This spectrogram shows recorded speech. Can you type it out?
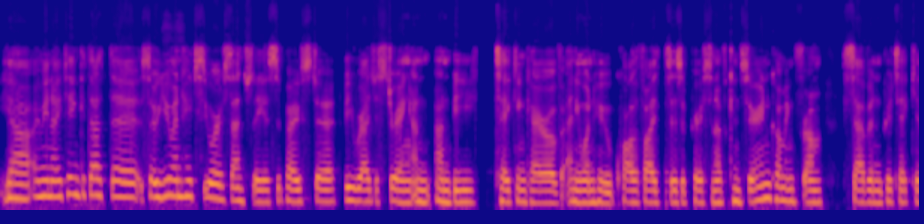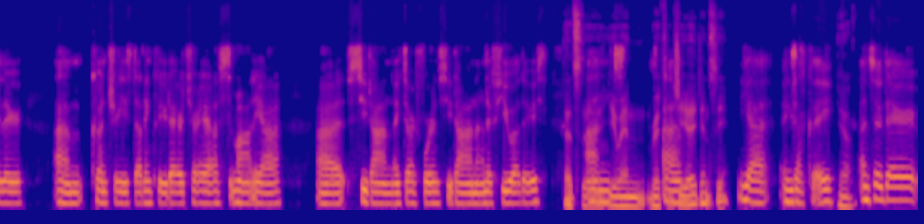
Yeah, I mean, I think that the so UNHCR essentially is supposed to be registering and and be taking care of anyone who qualifies as a person of concern coming from seven particular um, countries that include Eritrea, Somalia, uh, Sudan, like Darfur and Sudan, and a few others. That's the and, UN Refugee um, Agency. Yeah, exactly. Yeah. And so they're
